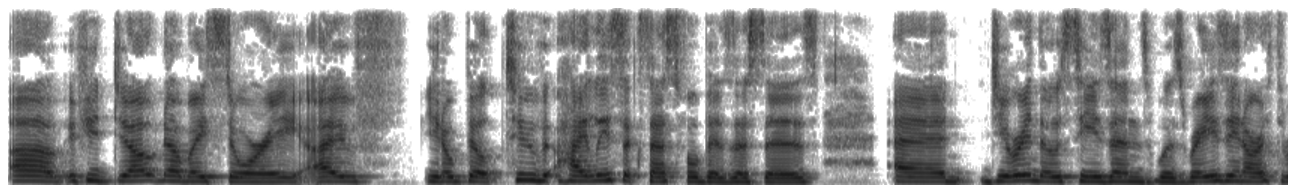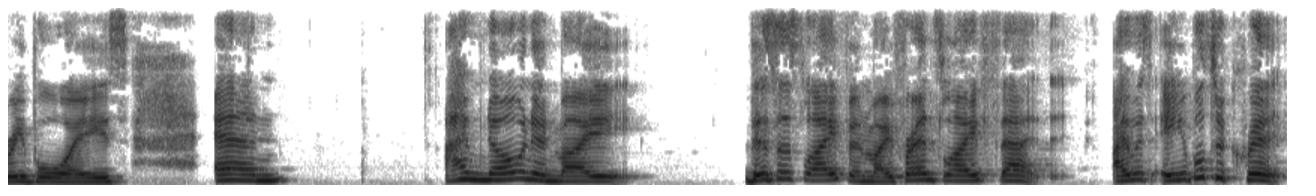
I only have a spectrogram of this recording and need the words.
um, if you don't know my story, I've you know built two highly successful businesses, and during those seasons was raising our three boys, and I'm known in my business life and my friends' life that I was able to cre-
